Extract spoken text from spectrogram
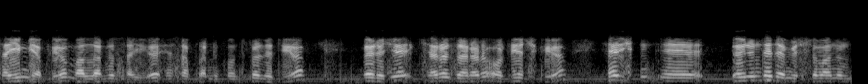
sayım yapıyor, mallarını sayıyor, hesaplarını kontrol ediyor. Böylece karı zararı ortaya çıkıyor. Her işin e, önünde de Müslümanın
